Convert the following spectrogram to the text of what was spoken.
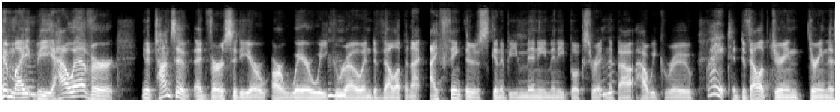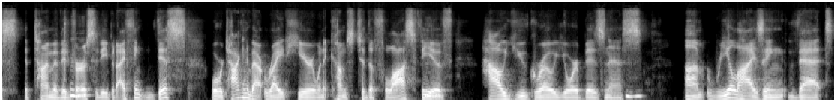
it might be. However, you know, times of adversity are are where we mm-hmm. grow and develop, and I I think there's going to be many many books written mm-hmm. about how we grew right and developed during during this time of mm-hmm. adversity. Mm-hmm. But I think this what we're talking about right here when it comes to the philosophy mm-hmm. of how you grow your business, mm-hmm. um, realizing that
